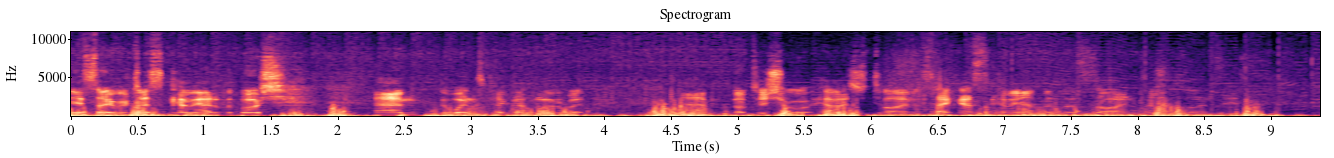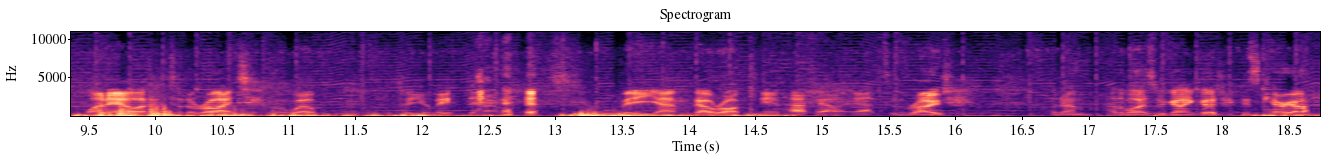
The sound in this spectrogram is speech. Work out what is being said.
Yeah, so we've just come out of the bush. Um, the wind's picked up a little bit. Um, not too sure how much time it's taken us to come out, but the sign, official sign says one hour to the right, left, will be um, Bell Rock and half hour out to the road. But um, otherwise we're going good. Let's carry on.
